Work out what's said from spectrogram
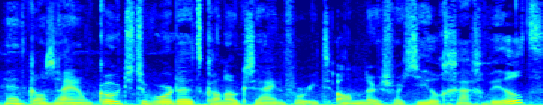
Het kan zijn om coach te worden. Het kan ook zijn voor iets anders wat je heel graag wilt.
